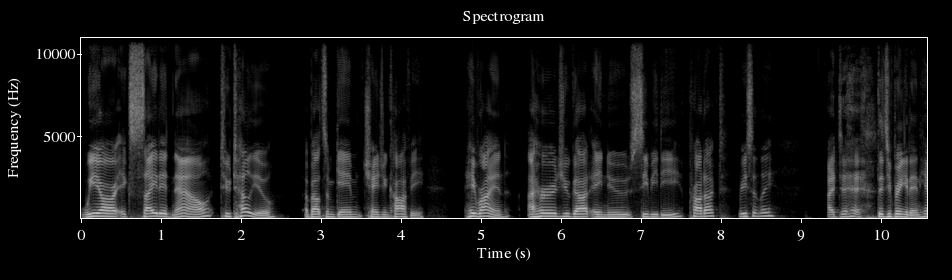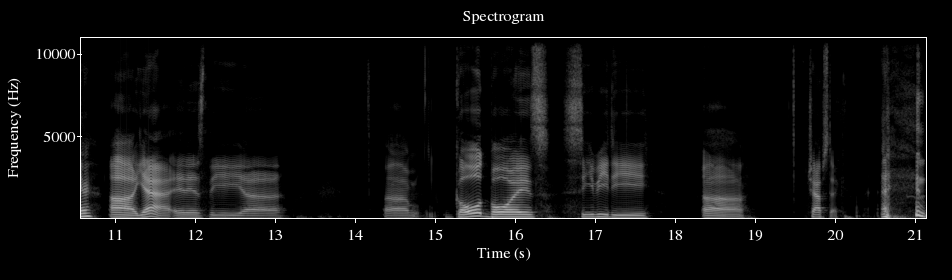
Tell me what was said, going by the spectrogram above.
we are excited now to tell you about some game-changing coffee. Hey Ryan, I heard you got a new CBD product recently. I did. Did you bring it in here? Uh, yeah, it is the uh, Um, Gold Boys CBD uh, chapstick.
